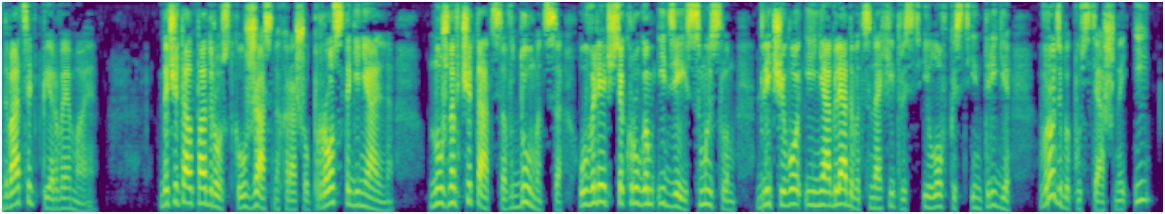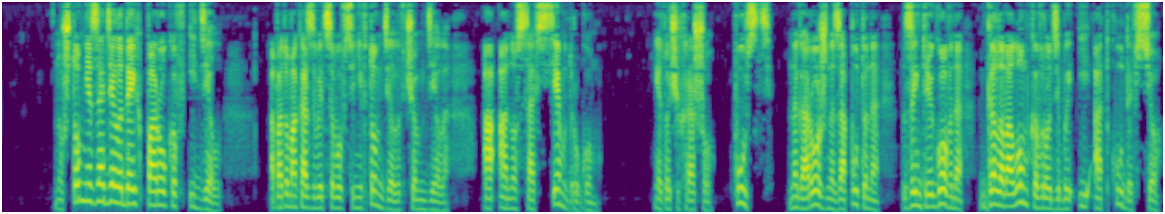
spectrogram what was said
21 мая. Дочитал подростка, ужасно хорошо, просто гениально. Нужно вчитаться, вдуматься, увлечься кругом идей, смыслом, для чего и не оглядываться на хитрость и ловкость интриги, вроде бы пустяшной, и... Ну что мне за дело до их пороков и дел? А потом оказывается вовсе не в том дело, в чем дело, а оно совсем в другом. Нет, очень хорошо. Пусть нагорожено, запутано, заинтриговано, головоломка вроде бы и откуда все.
